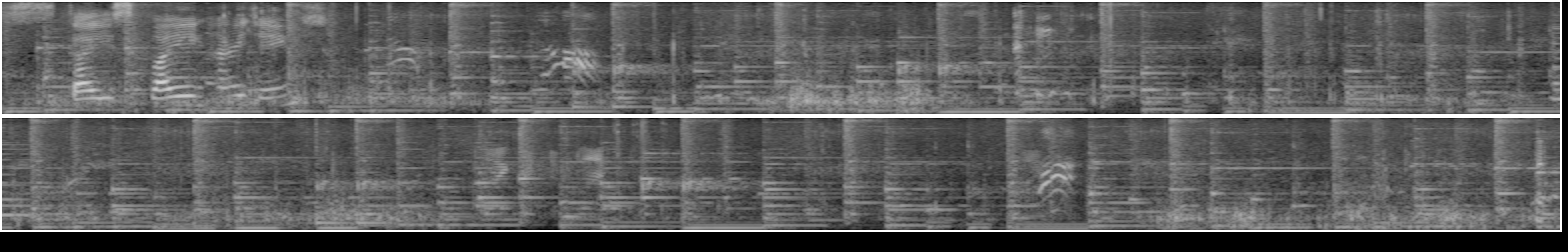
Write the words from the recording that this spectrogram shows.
Sky is flying high, James.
